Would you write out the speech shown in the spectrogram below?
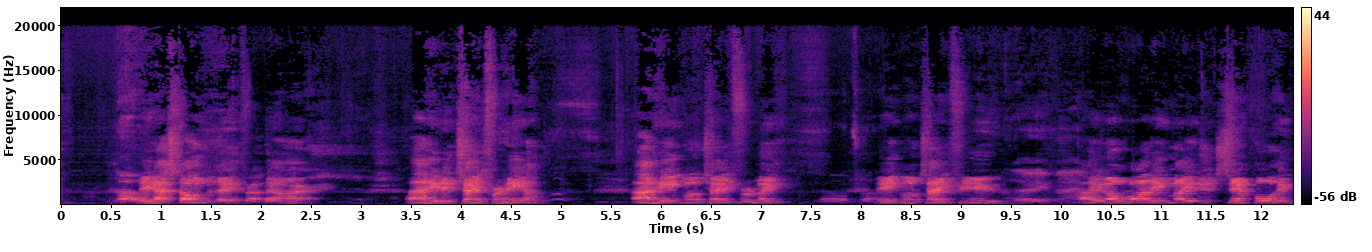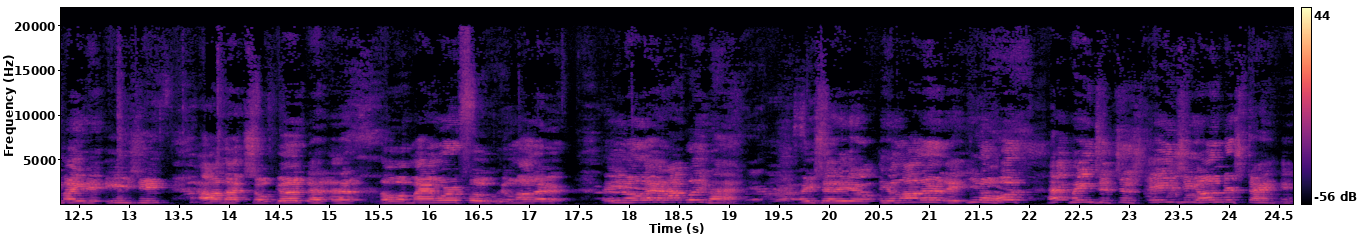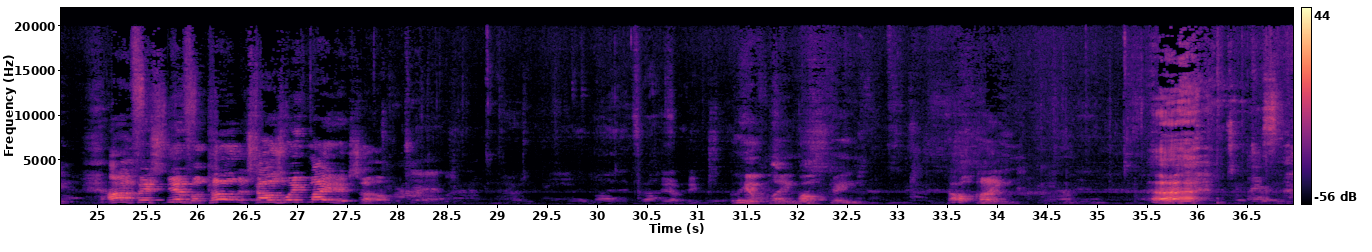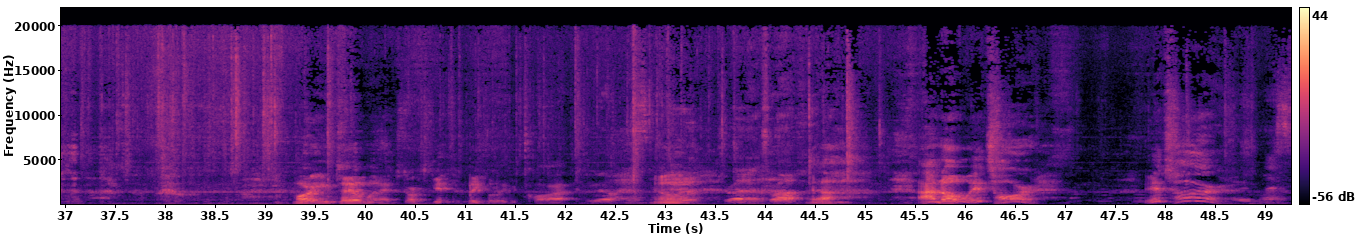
No. He got stoned to death right down there. Uh, he didn't change for him. Uh, he ain't gonna change for me. No, that's right. He ain't gonna change for you. Amen. Uh, you know what? He made it simple. He made it easy. Oh, that's so good that uh, though a man were a fool, he'll not err. You know that? I believe that. He said he'll, he'll not err. You know what? That means it's just easy understanding. Uh, if it's difficult, it's because we've made it so. Amen. That's right. Tell people. Live clean, walk clean, talk clean. Uh, Mark, you can tell when it starts to get to people, they get quiet. Yeah. You know? That's right. That's right. Yeah, I know it's hard. It's hard. Amen.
